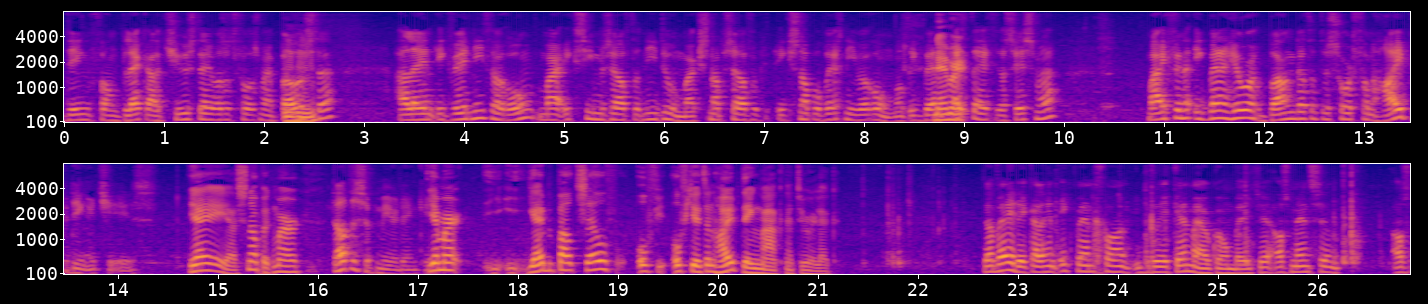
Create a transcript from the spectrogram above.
ding van Blackout Tuesday was het volgens mij posten. Alleen ik weet niet waarom, maar ik zie mezelf dat niet doen. Maar ik snap zelf ook, ik snap oprecht niet waarom. Want ik ben Nee, maar- echt tegen racisme. Maar ik, vind, ik ben heel erg bang dat het een soort van hype dingetje is. Ja, ja, ja, snap ik. Maar, Dat is het meer, denk ik. ja, maar jij bepaalt zelf of je, of je het een hype ding maakt natuurlijk. Dat weet ik. Alleen ik ben gewoon, ik bedoel, je kent mij ook wel een beetje. Als mensen, als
